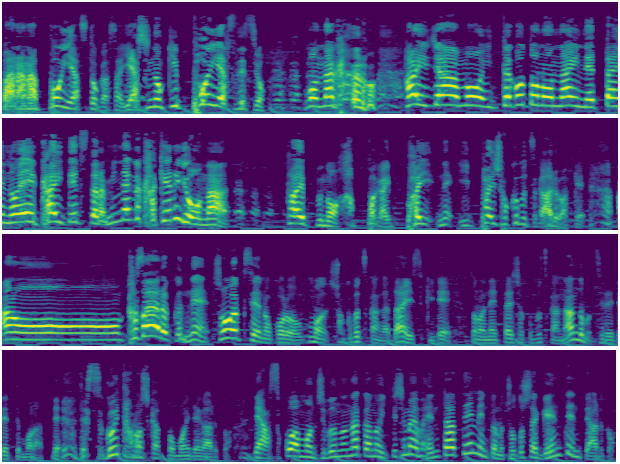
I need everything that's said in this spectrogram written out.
バナナっぽいやつとかさ、ヤシの木っぽいやつですよ。もうなんかあの、はいじゃあもう行ったことのない熱帯の絵描いてって言ったらみんなが描けるような、タイプの葉っぱがいっぱいね、いっぱい植物があるわけ。あのー、笠原くんね、小学生の頃、もう植物館が大好きで、その熱帯植物館何度も連れてってもらって、で、すごい楽しかった思い出があると。で、あそこはもう自分の中の言ってしまえばエンターテインメントのちょっとした原点ってあると。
